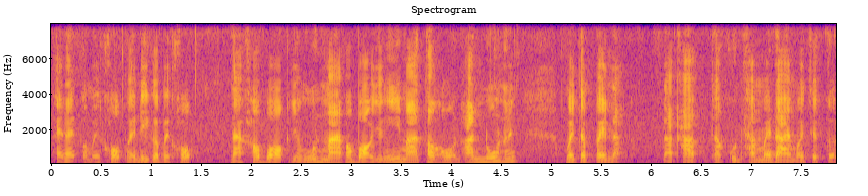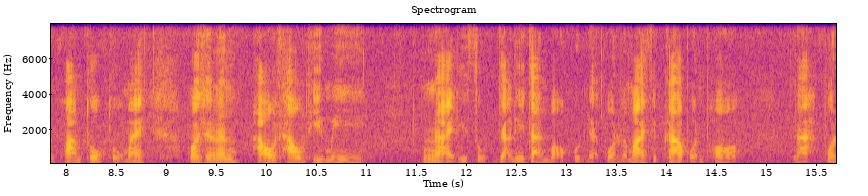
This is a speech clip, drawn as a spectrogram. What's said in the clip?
ไอ้นั่นก็ไม่ครบไอ้นี่ก็ไม่ครบนะเขาบอกอย่างงู้นมาเขาบอกอย่างนี้มาต้องเอาอันนู้นนี่ไม่จำเป็นอะนะครับ ถ้าคุณทำไม่ได้มันจะเกิดความทุกข์ถูกไหม เพราะฉะนั้นเอาเท่าที่มีง่ายที่สุดอย่างที่อาจารย์บอกคุณเนี่ยผลไม้ 19 ผลพอนะผล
